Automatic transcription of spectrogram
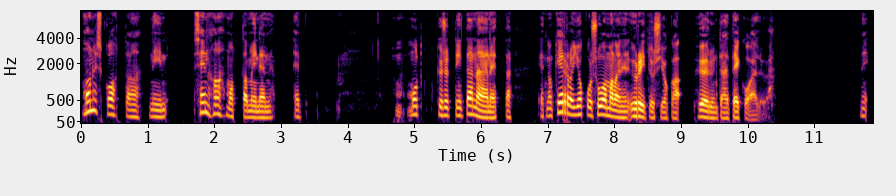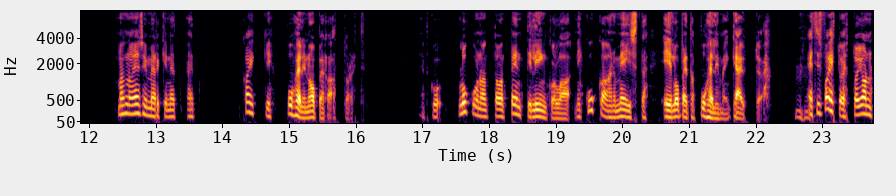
monessa kohtaa niin sen hahmottaminen, että mut kysyttiin tänään, että, että no kerro joku suomalainen yritys, joka hyödyntää tekoälyä. Niin mä sanon esimerkin, että, että kaikki puhelinoperaattorit, että kun lukuun ottavat Pentti Linkolaa, niin kukaan meistä ei lopeta puhelimen käyttöä. Mm-hmm. Et siis vaihtoehto on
